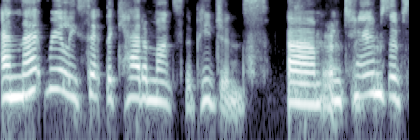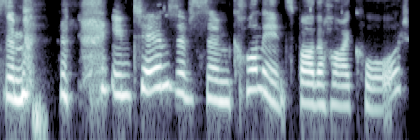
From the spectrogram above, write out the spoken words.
And that really set the cat amongst the pigeons. Um, in terms of some in terms of some comments by the High Court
